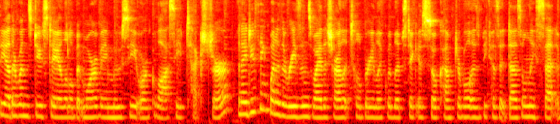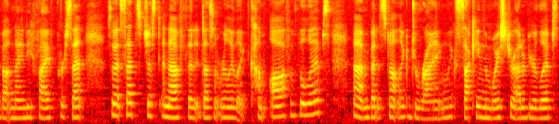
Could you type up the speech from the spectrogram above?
The other ones do stay a little bit more of a moussey or glossy texture. And I do think one of the reasons why the Charlotte Tilbury liquid lipstick is so comfortable is because it does only set about 95%. So it sets just enough that it doesn't really like come off of the lips, um, but it's not like drying, like sucking the moisture out of your lips.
